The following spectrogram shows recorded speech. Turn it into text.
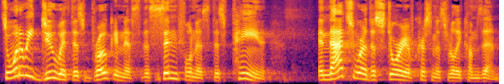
So, what do we do with this brokenness, this sinfulness, this pain? And that's where the story of Christmas really comes in.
